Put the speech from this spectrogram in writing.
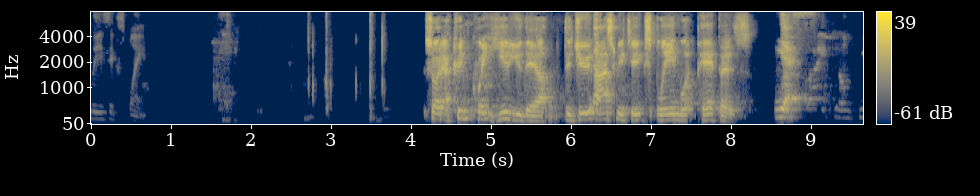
please explain. Sorry, I couldn't quite hear you there. Did you ask me to explain what PEP is? Yes. I don't do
